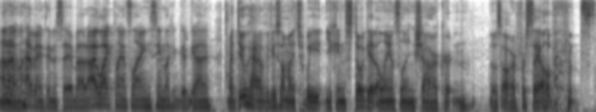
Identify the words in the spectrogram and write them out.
I don't Yeah. have anything to say about it. I liked Lance Laing. He seemed like a good guy. I do have, if you saw my tweet, you can still get a Lance Laing shower curtain. Those are for sale. it's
